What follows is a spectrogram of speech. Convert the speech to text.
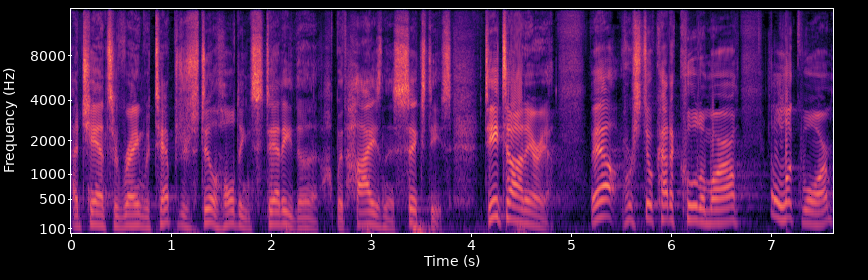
a chance of rain with temperatures still holding steady with highs in the 60s. Teton area. Well, we're still kind of cool tomorrow. It'll look warm.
